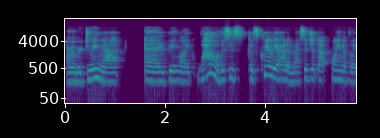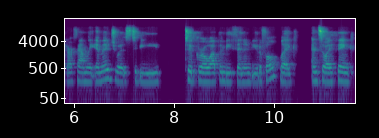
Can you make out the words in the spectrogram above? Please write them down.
i remember doing that and being like, wow, this is because clearly I had a message at that point of like our family image was to be to grow up and be thin and beautiful. Like, and so I think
